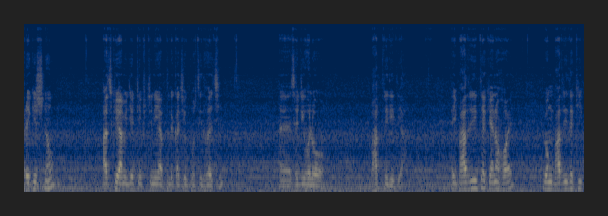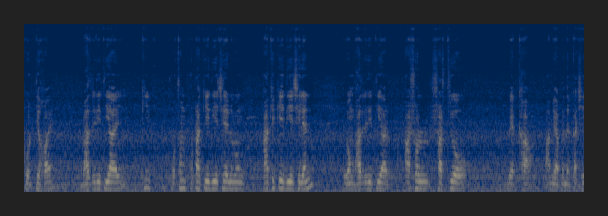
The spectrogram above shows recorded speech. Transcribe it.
হরে কৃষ্ণ। আজকে আমি যে টিপসটি নিয়ে আপনাদের কাছে উপস্থিত হয়েছি সেটি হলো ভাতৃদ্বিতীয়া। এই ভাতৃদ্বিতীয়া কেন হয় এবং ভাতৃদ্বিতীয়া কী করতে হয়? ভাতৃদ্বিতীয়ায় কি প্রথম ফোঁটা কে দিয়েছিলেন এবং কাকে কে দিয়েছিলেন? এবং ভাতৃদ্বিতীয়ার আসল শাস্ত্রীয় ব্যাখ্যা আমি আপনাদের কাছে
